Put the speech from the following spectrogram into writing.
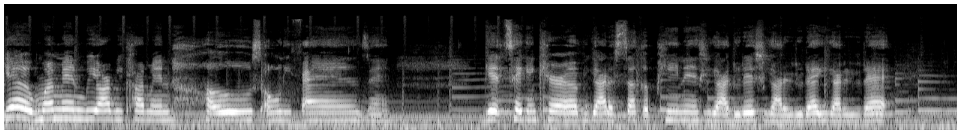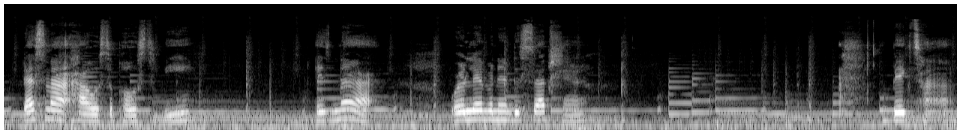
Yeah, women we are becoming hoes, OnlyFans and get taken care of. You gotta suck a penis, you gotta do this, you gotta do that, you gotta do that. That's not how it's supposed to be. It's not. We're living in deception. Big time.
